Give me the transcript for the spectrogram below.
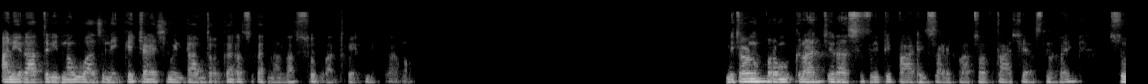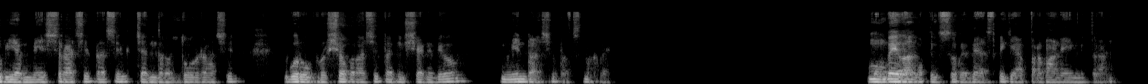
आणि रात्री नऊ वाजून एक्केचाळीस मिनिटानंतर गरज करण्याला सुरुवात होईल मित्रांनो. मित्रांनो प्रमुख ग्रहांची राशी स्थिती पहाटे साडेपाच वाजता अशी असणार आहे. सूर्य मेष राशीत असेल चंद्र तोळ राशीत गुरु वृषभ राशीत आणि शनिदेव मीन राशीत असणार आहे. मुंबई भागातील सूर्योदय असते याप्रमाणे मित्रांनो.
